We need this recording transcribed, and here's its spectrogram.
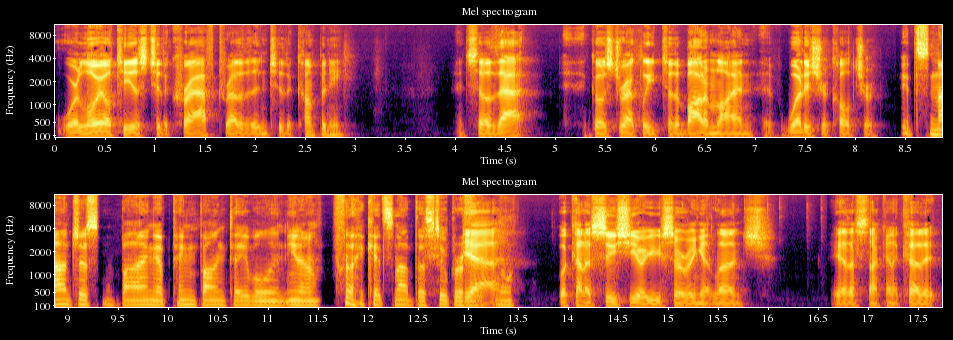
where loyalty is to the craft rather than to the company. And so that goes directly to the bottom line. What is your culture? It's not just buying a ping pong table and, you know, like it's not the super. Yeah. What kind of sushi are you serving at lunch? Yeah, that's not going to cut it.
